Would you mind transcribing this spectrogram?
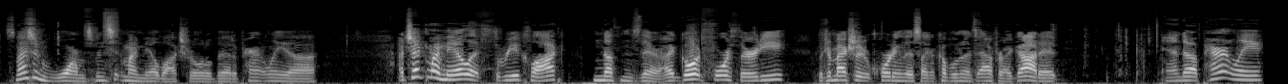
It's nice and warm. It's been sitting in my mailbox for a little bit. Apparently, uh, I checked my mail at three o'clock. Nothing's there. I go at 4:30, which I'm actually recording this like a couple minutes after I got it. And uh, apparently,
